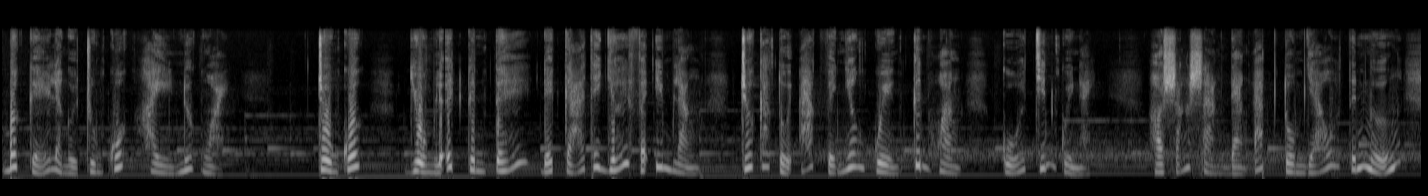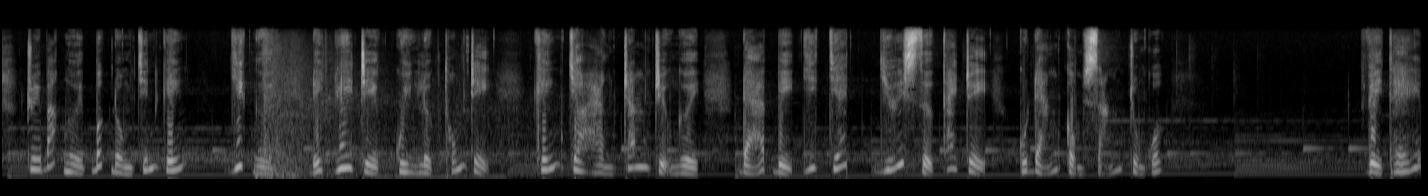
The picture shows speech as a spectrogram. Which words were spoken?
bất kể là người Trung Quốc hay nước ngoài. Trung Quốc dùng lợi ích kinh tế để cả thế giới phải im lặng trước các tội ác về nhân quyền kinh hoàng của chính quyền này. Họ sẵn sàng đàn áp tôn giáo, tín ngưỡng, truy bắt người bất đồng chính kiến, giết người để duy trì quyền lực thống trị, khiến cho hàng trăm triệu người đã bị giết chết dưới sự cai trị của đảng Cộng sản Trung Quốc. Vì thế,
